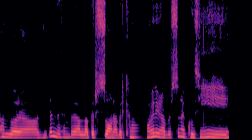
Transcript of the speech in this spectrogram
Allora, dipende sempre dalla persona, perché magari una persona è così,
